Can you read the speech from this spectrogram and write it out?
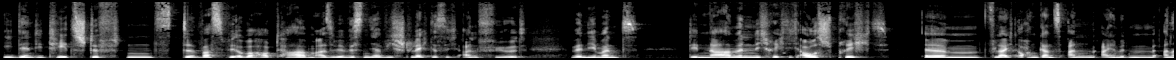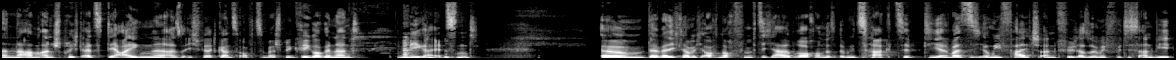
identitätsstiftendste, was wir überhaupt haben. Also wir wissen ja, wie schlecht es sich anfühlt, wenn jemand den Namen nicht richtig ausspricht, ähm, vielleicht auch einen ganz an, einen mit einem anderen Namen anspricht als der eigene. Also ich werde ganz oft zum Beispiel Gregor genannt, mega ätzend. Ähm, da werde ich, glaube ich, auch noch 50 Jahre brauchen, um das irgendwie zu akzeptieren, weil es sich irgendwie falsch anfühlt. Also irgendwie fühlt es sich an wie,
